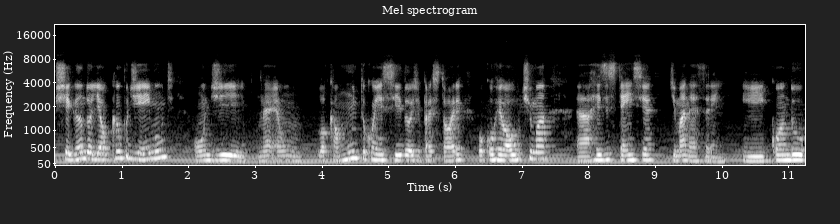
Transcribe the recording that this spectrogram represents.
chegando ali ao campo de Aemond, onde né, é um local muito conhecido hoje para a história, ocorreu a última uh, resistência de Manetheren. E quando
